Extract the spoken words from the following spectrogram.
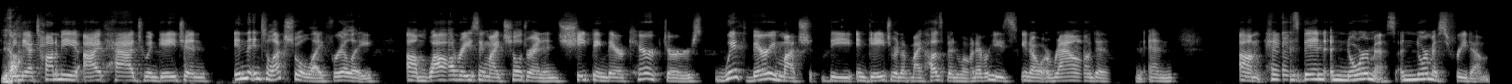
Yeah. I mean, the autonomy I've had to engage in in the intellectual life, really, um, while raising my children and shaping their characters with very much the engagement of my husband whenever he's, you know, around and and um, has been enormous, enormous freedom.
